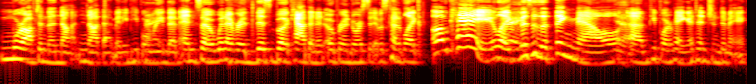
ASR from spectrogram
more often than not. Not that many people right. read them. And so whenever this book happened and Oprah endorsed it, it was kind of like, okay, like right. this is a thing now. Yeah. Um, people are paying attention to me,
